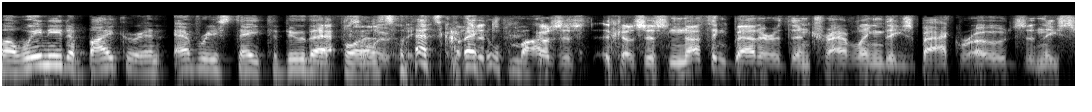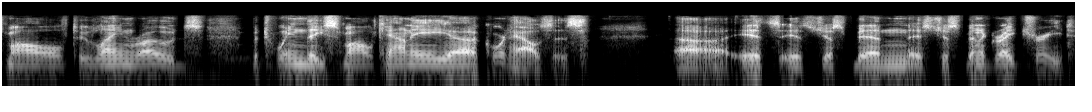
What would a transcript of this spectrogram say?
Well, we need a biker in every state to do that Absolutely. for us. So that's great, because it's, because it's nothing better than traveling these back roads and these small two-lane roads between these small county uh, courthouses. Uh, it's it's just been it's just been a great treat.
